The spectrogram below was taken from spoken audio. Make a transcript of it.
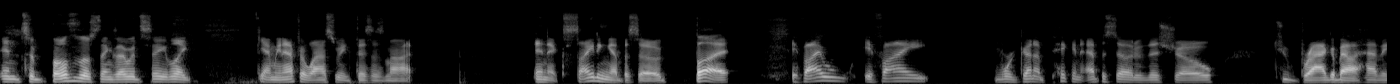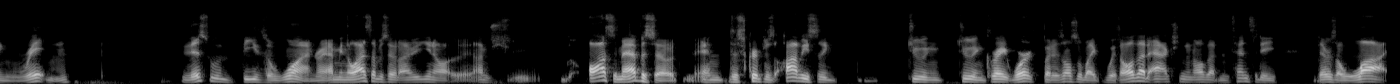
and to both of those things, I would say like, yeah, I mean, after last week, this is not an exciting episode, but if I if I were gonna pick an episode of this show to brag about having written, this would be the one, right? I mean, the last episode, I you know, I'm awesome episode, and the script is obviously doing doing great work, but it's also like with all that action and all that intensity, there's a lot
